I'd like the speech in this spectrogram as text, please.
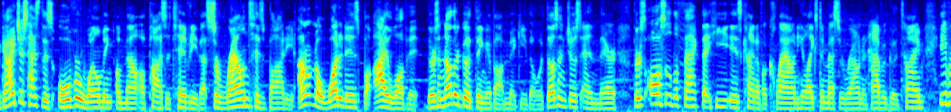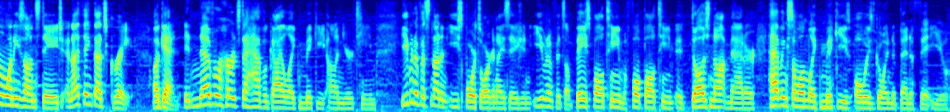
The guy just has this overwhelming amount of positivity that surrounds his body. I don't know what it is, but I love it. There's another good thing about Mickie, though. It doesn't just end there. There's also the fact that he is kind of a clown. He likes to mess around and have a good time, even when he's on stage, and I think that's great. Again, it never hurts to have a guy like Mickie on your team even if it's not an esports organization, even if it's a baseball team, a football team, it does not matter. Having someone like Mickie is always going to benefit you.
